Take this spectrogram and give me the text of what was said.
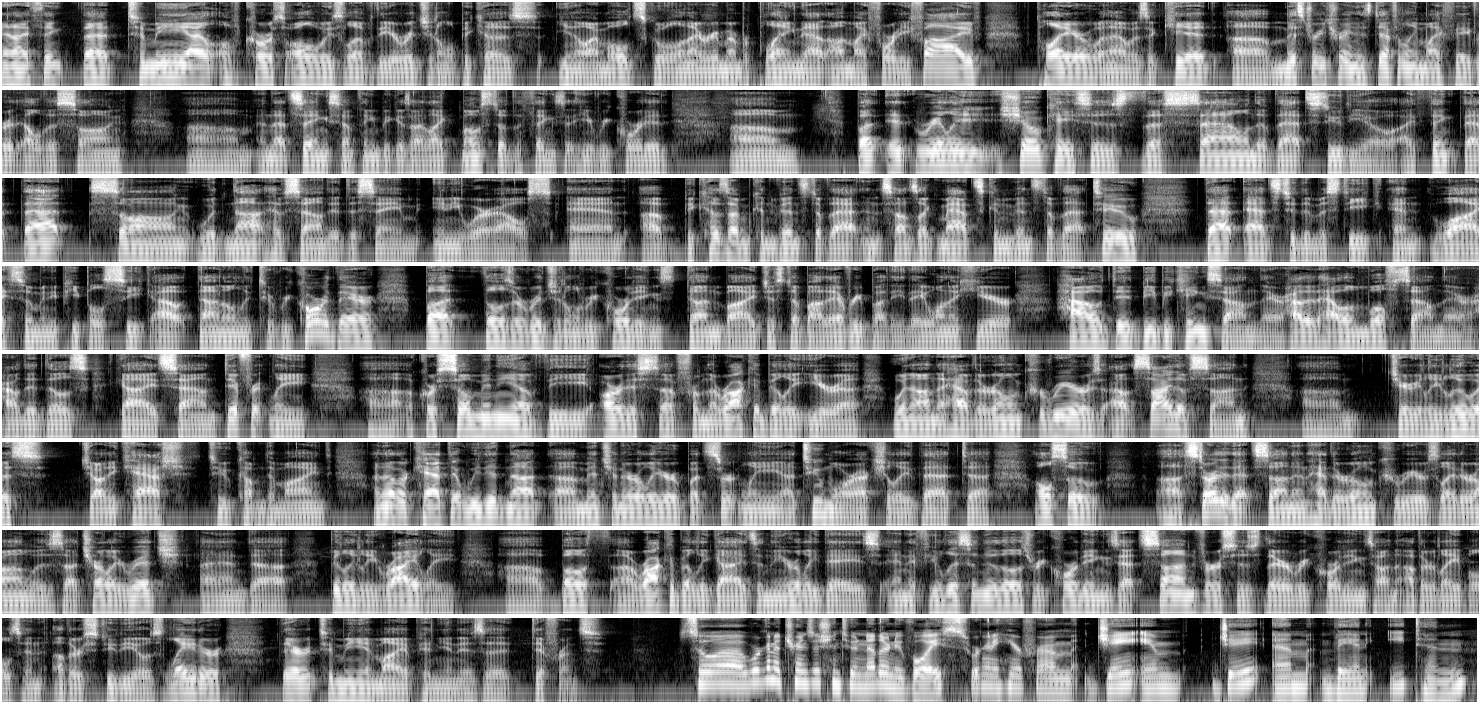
And I think that to me, I of course always love the original because, you know, I'm old school and I remember playing that on my 45 player when I was a kid. Uh, Mystery Train is definitely my favorite Elvis song. Um, and that's saying something because I like most of the things that he recorded. Um, but it really showcases the sound of that studio. I think that that song would not have sounded the same anywhere else. And uh, because I'm convinced of that, and it sounds like Matt's convinced of that too, that adds to the mystique and why so many people seek out not only to record there, but those original recordings done by just about everybody. They want to hear how did BB King sound there? How did Howlin' Wolf sound there? How did those guys sound differently? Uh, of course, so many of the artists uh, from the rockabilly era went on to have their own careers outside of Sun. Um, Jerry Lee Lewis, Johnny Cash, to come to mind. Another cat that we did not uh, mention earlier, but certainly uh, two more actually, that uh, also uh, started at Sun and had their own careers later on was Charlie Rich and Billy Lee Riley uh, both uh, rockabilly guides in the early days. And if you listen to those recordings at Sun versus their recordings on other labels and other studios later, there, to me, in my opinion, is a difference. So uh, we're going to transition to another new voice. We're going to hear from J.M. J.M. Van Eaton.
